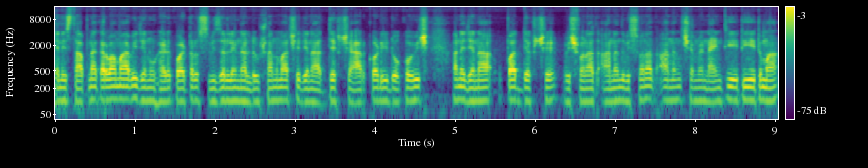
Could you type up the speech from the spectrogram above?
એની સ્થાપના કરવામાં આવી, જેનું હેડક્વાર્ટર સ્વિટ્ઝરલેન્ડના લુસાનમાં છે, જેના અધ્યક્ષ છે આર્કોડી ડોકોવિચ અને જેના ઉપાધ્યક્ષ છે વિશ્વનાથ આનંદ. વિશ્વનાથ આનંદ છે એમને નાઇન્ટી એટી એટમાં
